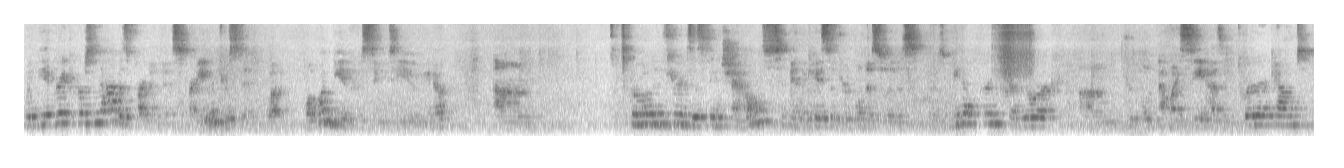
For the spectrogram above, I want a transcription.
would be a great person to have as part of this. Are you interested? What what would be interesting to you? You know, um, promoted through existing channels. In the case of Drupal, this was there's a meetup group in New York. Um, Drupal NYC has a Twitter account.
